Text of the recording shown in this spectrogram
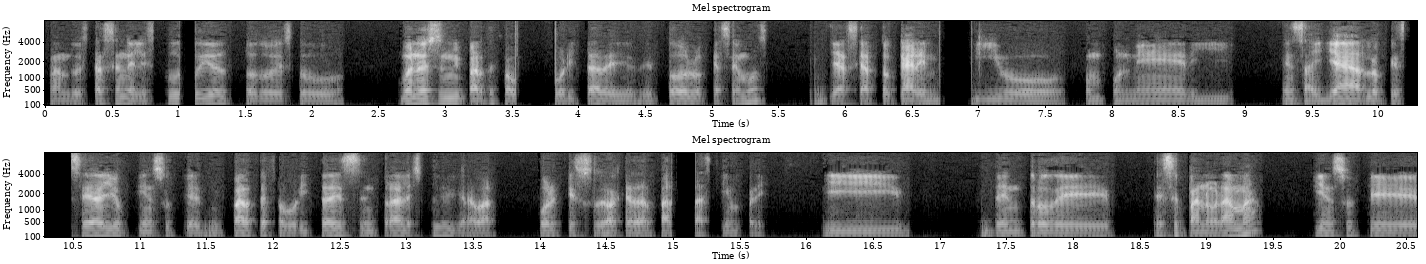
cuando estás en el estudio, todo esto, bueno, esa es mi parte favorita de, de todo lo que hacemos, ya sea tocar en vivo, componer y ensayar, lo que sea, yo pienso que mi parte favorita es entrar al estudio y grabar, porque eso va a quedar para siempre. Y dentro de ese panorama, pienso que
